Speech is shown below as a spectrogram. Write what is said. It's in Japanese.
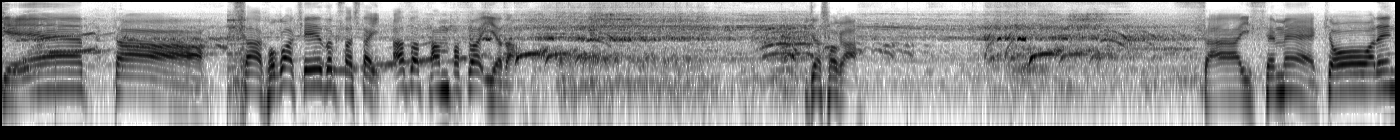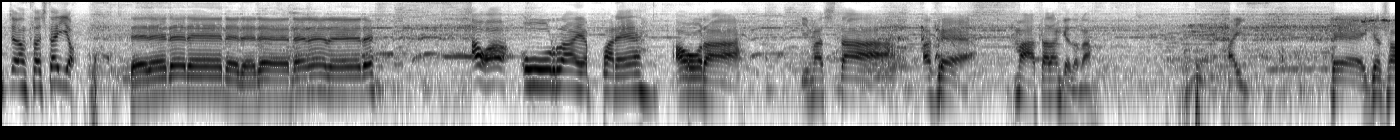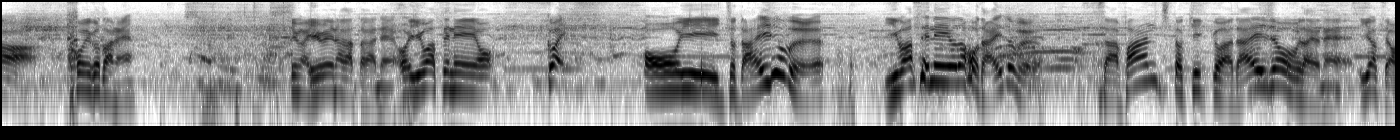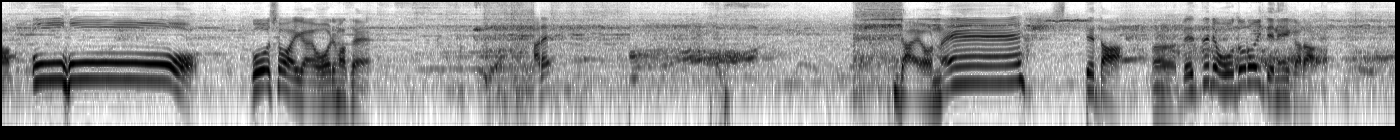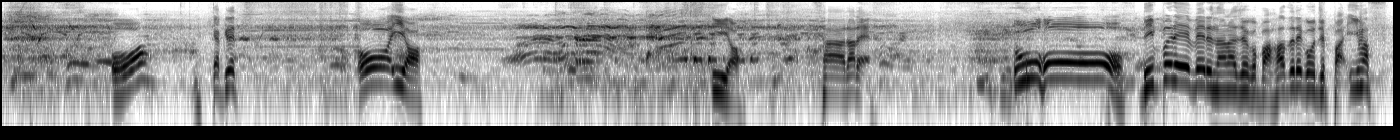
ゲーッタさあここは継続させたい。朝単発は嫌だいきましょうか。さあ1戦目。今日は連チャンさせたいよ。レレレレレレレレレレああオーラやっぱね。あオーラ来ました。オッケー。まあ当たらんけどな。はい。へえ行きましょう。こういうことはね。今言えなかったからね。おい言わせねえよ。来い。おいちょっと大丈夫？言わせねえよだ方大丈夫。さあパンチとキックは大丈夫だよね。いきますよ。おお5勝敗が終わりません。あれ？だよね。知ってた、うん、別に驚いてねえから。おお百列おおいいよ。いいよ。さあ誰？おおリプレイベル75%外れ50%いきます。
